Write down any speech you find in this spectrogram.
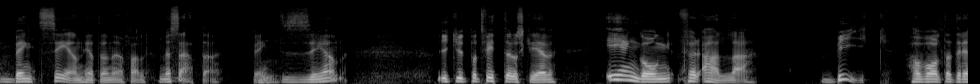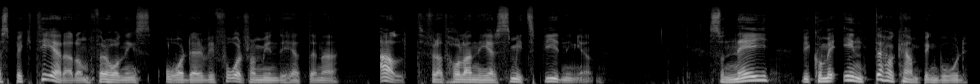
Bengtzén heter han i alla fall, med Z. Bengtzén. Gick ut på Twitter och skrev En gång för alla. BIK har valt att respektera de förhållningsorder vi får från myndigheterna. Allt för att hålla ner smittspridningen. Så nej, vi kommer inte ha campingbord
